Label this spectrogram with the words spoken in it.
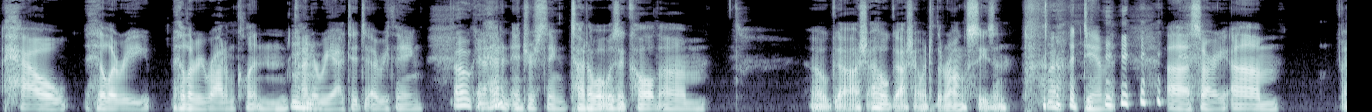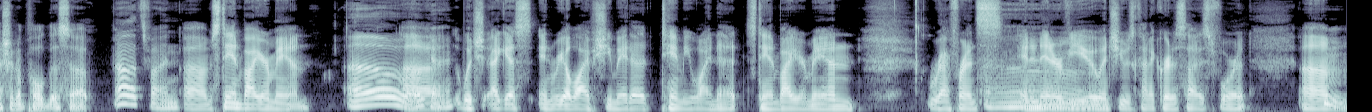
how Hillary Hillary Rodham Clinton kind of Mhm. reacted to everything. Okay. It had an interesting title. What was it called? Um, oh gosh, oh gosh, I went to the wrong season. Damn it. Uh, sorry. Um, I should have pulled this up oh, that's fine. um, Stand By Your Man. Oh, uh, okay. which I guess in real life she made a Tammy Wynette Stand By Your Man reference in an interview Oh. and she was kind of criticized for it. Um, Hmm.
